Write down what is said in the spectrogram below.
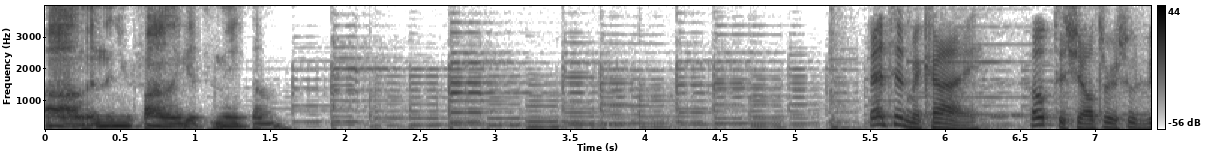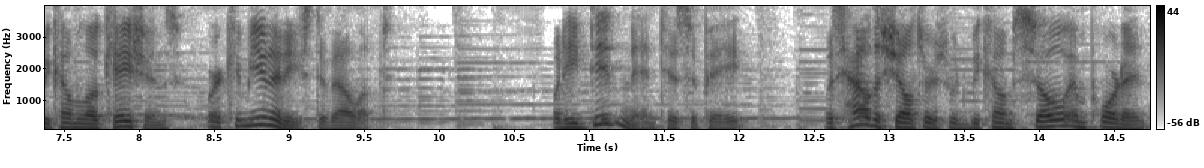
um, and then you finally get to meet them. Benton MacKaye hoped the shelters would become locations where communities developed. What he didn't anticipate was how the shelters would become so important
